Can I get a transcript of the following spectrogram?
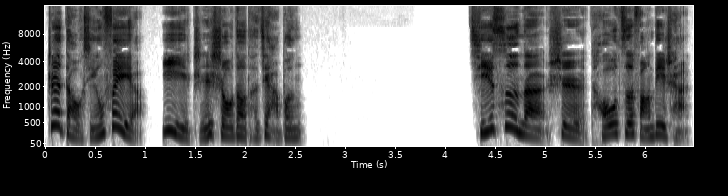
这倒行费呀，一直收到他驾崩。其次呢是投资房地产，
